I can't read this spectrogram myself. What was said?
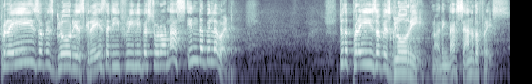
praise of his glorious grace that he freely bestowed on us in the beloved to the praise of his glory. No, I think that's another phrase.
